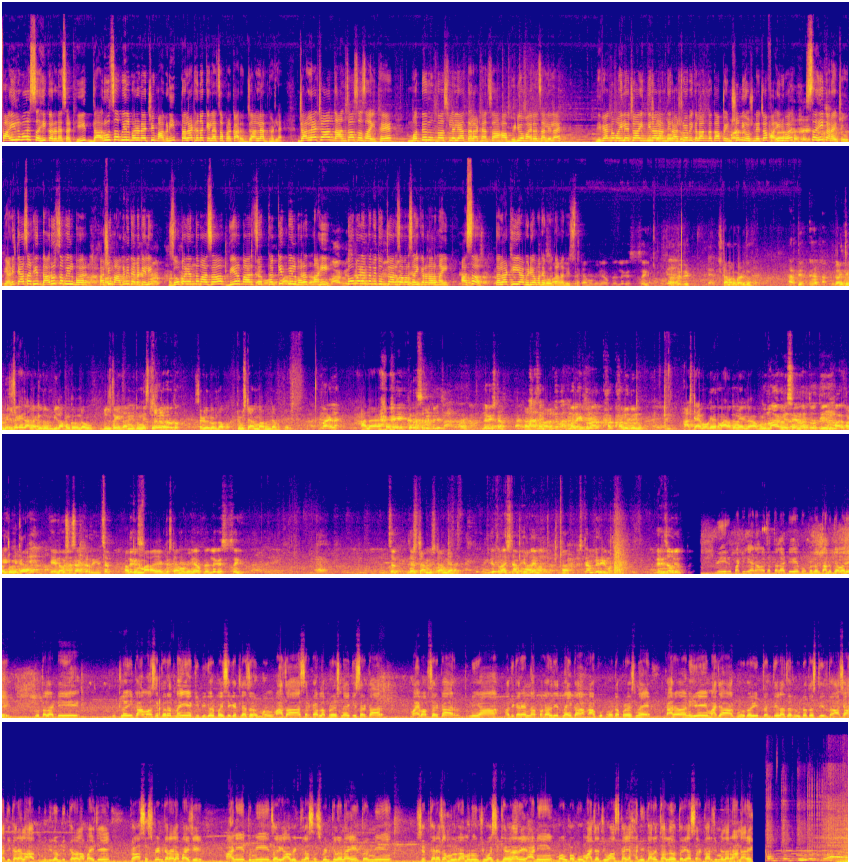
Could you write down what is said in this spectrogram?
फाईलवर सही करण्यासाठी दारूचं बिल भरण्याची मागणी तलाठ्यानं केल्याचा प्रकार जालन्यात घडलाय. जालन्याच्या नांजा सजा इथे मद्यधुंद असलेल्या तलाठ्याचा हा व्हिडिओ व्हायरल झालेला आहे. दिव्यांग महिलेच्या इंदिरा गांधी राष्ट्रीय विकलांगता पेन्शन योजनेच्या फाईलवर सही करायची होती आणि त्यासाठी दारूचं बिल भर अशी मागणी त्याने केली. जोपर्यंत माझं बिअर बारचं थकीत बिल भरत नाही तोपर्यंत मी तुमच्या अर्जावर सही करणार नाही असं तलाठी या व्हिडिओमध्ये बोलताना करते ते. बिलचं काही घेऊ तुम्ही बिल आपण करून टाकू. बिलचं काही ताण मी तुम्ही सगळं करतो. सगळं करतो आपण. तुम्ही स्टॅम्प मारून द्या फक्त. मायला? हा ना. हे कर सगळं बिल. लगेच टाक. हा. मला हे तुला हलू देऊ नको. हा स्टॅम्प वगैरे तर मारा तुम्ही एकदा. तू आपण मार मी सही मारतो. ती मार अहो. तुम्ही करा. हे नऊशे साठ कर दे चल अहो, लगेच. तुम्ही मारा एकदा स्टॅम्प वगैरे. हे ओके, लगेच. सही. चल झालं. स्टॅम्प स्टॅम्प घ्या ना. देतो ना. स्टॅम्प घेत नाही मला. हा? स्टॅम्प घरी आहे माझा. घरी जाऊन येतो वीर पाटील या नावाचा तलाठी आहे भोकरदन तालुक्यामध्ये. तो तलाठी कुठलंही काम असं करत नाही आहे की बिगर पैसे घेतल्याचं. मग माझा सरकारला प्रश्न आहे की सरकार मायबाप सरकार तुम्ही या अधिकाऱ्यांना पगार देत नाही का? हा खूप मोठा प्रश्न आहे. कारण हे माझ्या गोरगरीब जनतेला जर लुटत असतील तर अशा अधिकाऱ्याला तुम्ही निलंबित करायला पाहिजे का सस्पेंड करायला पाहिजे? आणि तुम्ही जर या व्यक्तीला सस्पेंड केलं नाही तर मी शेतकऱ्याचा मुलगा म्हणून जीवाशी खेळणार आहे. आणि मग बघू माझ्या जीवास काही हानिकारक झालं तर या सरकार जिम्मेदार राहणार आहे. Bum, bum, bum, bum.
